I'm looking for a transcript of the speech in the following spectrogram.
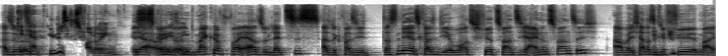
Also GTA hat übelstes Following. Es ja, ist und, und Minecraft war eher so letztes, also quasi, das sind ja jetzt quasi die Awards für 2021, aber ich hatte das Mhm. Gefühl, Ma-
